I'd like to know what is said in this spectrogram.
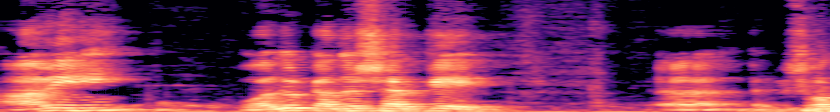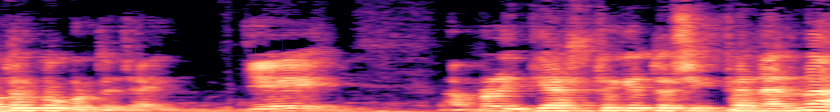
আমি ওয়াজুল কাদের সাহেবকে সতর্ক করতে চাই যে আপনার ইতিহাস থেকে তো শিক্ষা নেন না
